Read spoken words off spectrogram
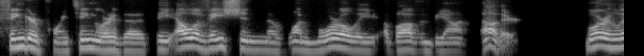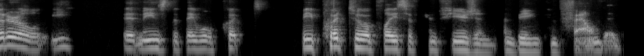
finger pointing or the, the elevation of one morally above and beyond another. More literally, it means that they will put be put to a place of confusion and being confounded.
